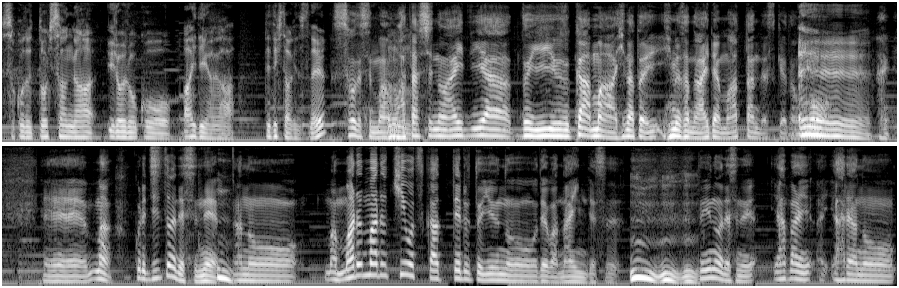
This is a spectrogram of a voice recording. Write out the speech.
そこで土木さんがいろいろこうアイデアが出てきたわけですね。そうですまあ、うん。私のアイディアというかまあ日向姫さんのアイディアもあったんですけども、ええーまあこれ実はですね、うん。あのーまあ丸々木を使ってるというのではないんです。えうんうん。というのはですねやっぱりやはりあの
